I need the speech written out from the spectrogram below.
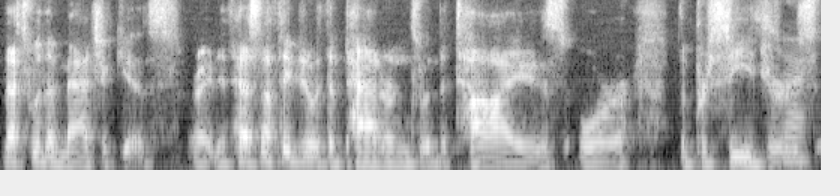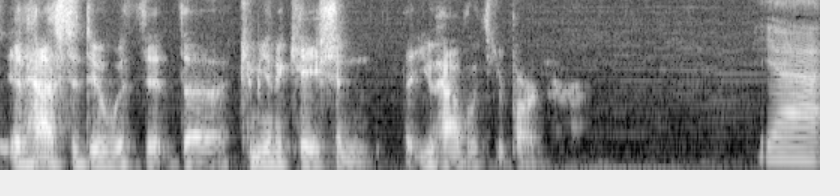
that's where the magic is, right? It has nothing to do with the patterns or the ties or the procedures. Sure. It has to do with the, the communication that you have with your partner. Yeah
